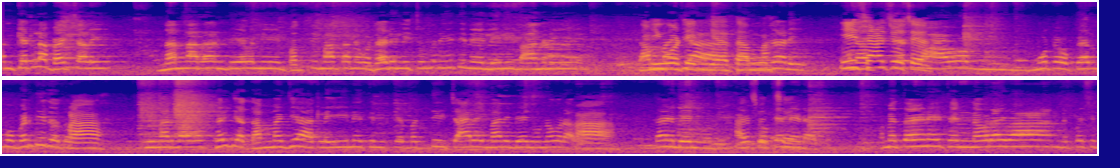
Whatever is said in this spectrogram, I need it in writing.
અને કેટલા ભાગશાળી નરનારાયણ દેવની ભક્તિ માતાને ઓઢાડેલી ચુંદડી હતી ને લીલી બાંધણી. ઓઢાડી. એ સાચું છે. આવો મોટો પેરબો ભરી દીધો હતો. એ મારા બાબા થઈ ગયા ધામમાં ગયા એટલે એને કે બધી ચારેય મારી બેનું નવરા ત્રણ બેનું. કેનેડા છે. અમે ત્રણેય થઈને નવરાવ્યા ને પછી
